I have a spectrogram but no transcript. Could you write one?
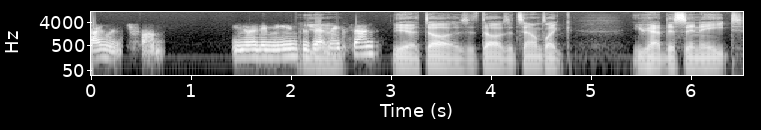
silenced from. You know what I mean? Does that make sense? Yeah, it does. It does. It sounds like you had this innate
